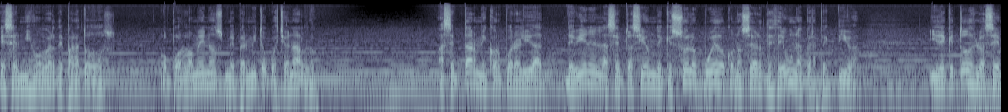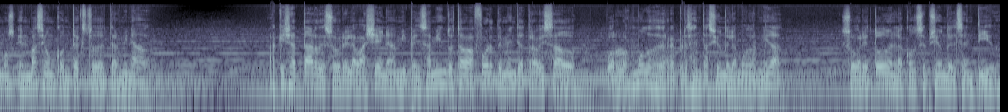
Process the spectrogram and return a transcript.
es el mismo verde para todos o por lo menos me permito cuestionarlo. Aceptar mi corporalidad deviene en la aceptación de que solo puedo conocer desde una perspectiva y de que todos lo hacemos en base a un contexto determinado. Aquella tarde sobre la ballena mi pensamiento estaba fuertemente atravesado por los modos de representación de la modernidad, sobre todo en la concepción del sentido.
